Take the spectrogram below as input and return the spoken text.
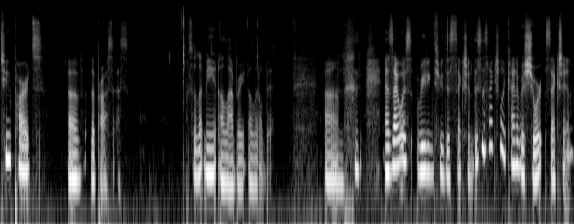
two parts of the process. So let me elaborate a little bit. Um, as I was reading through this section, this is actually kind of a short section,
